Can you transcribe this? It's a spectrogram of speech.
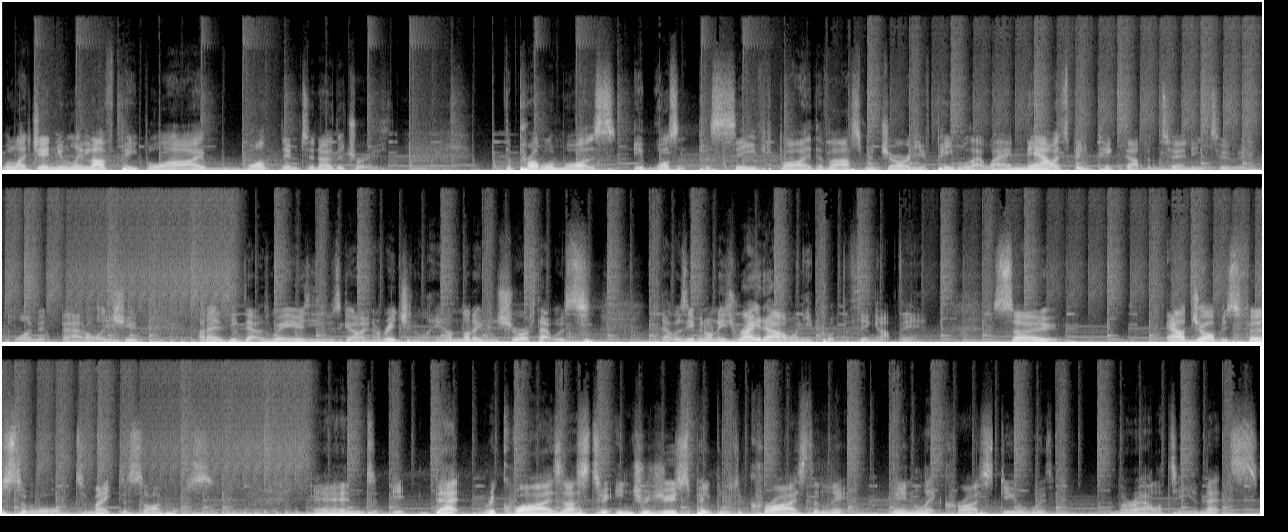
"Well, I genuinely love people. I want them to know the truth." The problem was it wasn't perceived by the vast majority of people that way, and now it's been picked up and turned into an employment battle issue. I don't think that was where Izzy was going originally. I'm not even sure if that was that was even on his radar when he put the thing up there. So our job is first of all to make disciples, and it, that requires us to introduce people to Christ and let, then let Christ deal with morality, and that's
